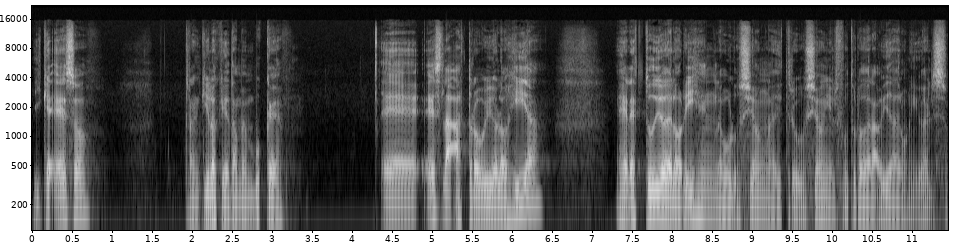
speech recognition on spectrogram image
Y que eso, tranquilos que yo también busqué, eh, es la astrobiología es el estudio del origen, la evolución, la distribución y el futuro de la vida del universo,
